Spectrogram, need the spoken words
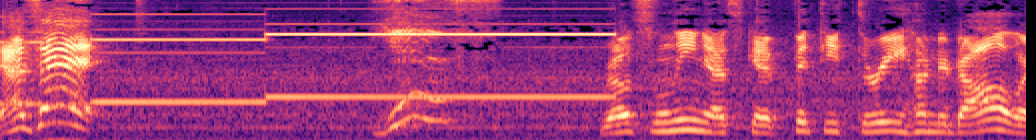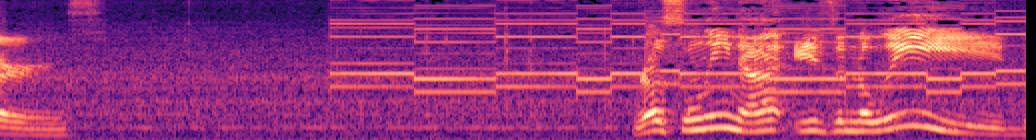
That's it. Yes. Rosalina's get fifty-three hundred dollars. Rosalina is in the lead.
